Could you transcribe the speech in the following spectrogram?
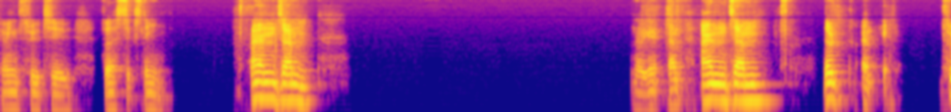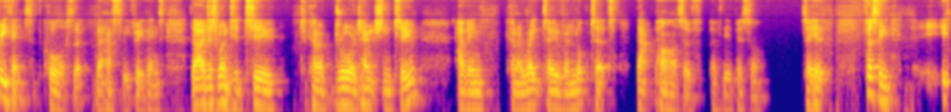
going through to verse 16. And um, there we go. Um, and um, there are um, three things, of course, that there has to be three things that I just wanted to to kind of draw attention to, having kind of raked over and looked at that part of, of the epistle. So, firstly, it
